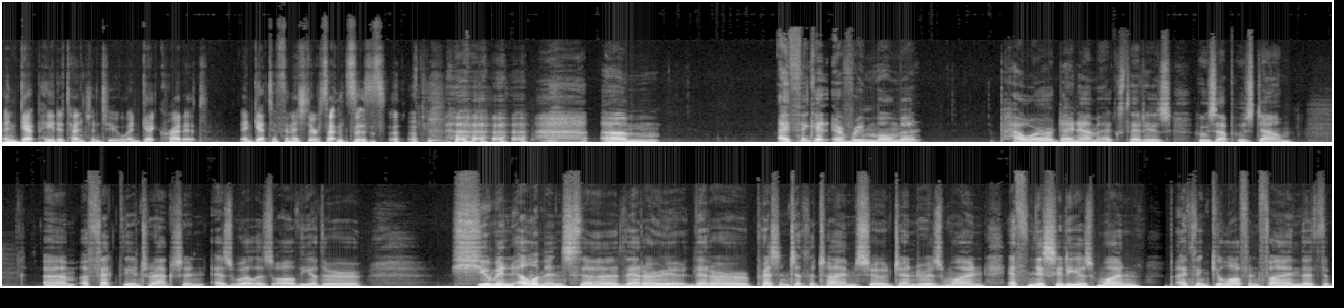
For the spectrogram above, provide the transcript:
and get paid attention to and get credit and get to finish their sentences? um, I think at every moment, power dynamics, that is, who's up, who's down, um, affect the interaction as well as all the other human elements uh, that are that are present at the time. So gender is one, ethnicity is one. I think you'll often find that the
